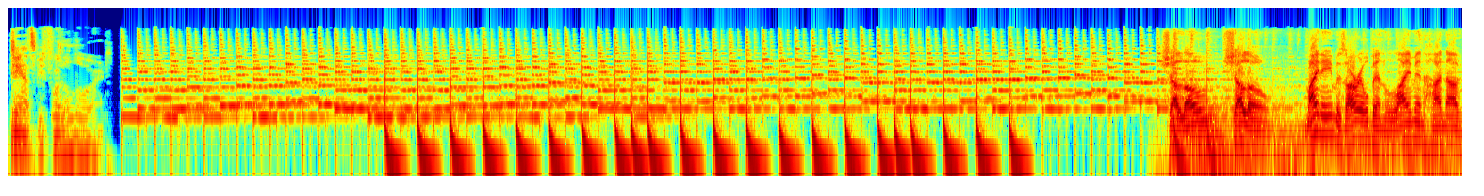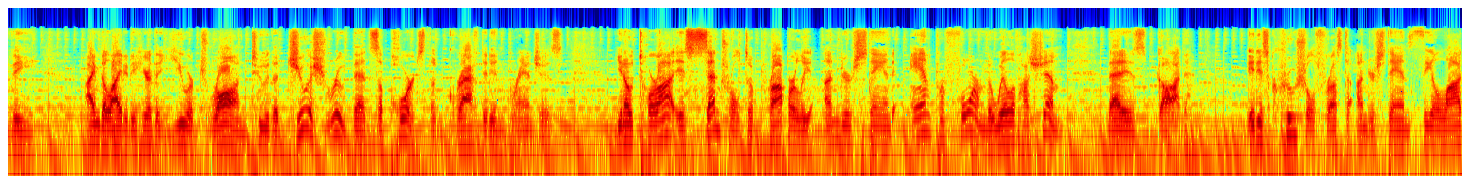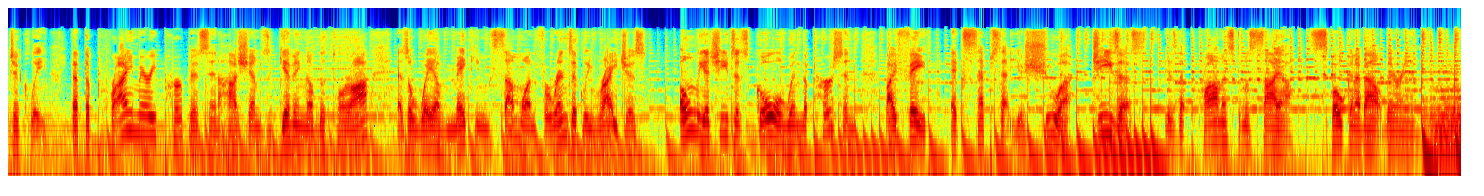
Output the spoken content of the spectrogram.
dance before the Lord. Shalom, shalom. My name is Ariel ben Lyman Hanavi. I'm delighted to hear that you are drawn to the Jewish root that supports the grafted in branches. You know, Torah is central to properly understand and perform the will of Hashem, that is, God. It is crucial for us to understand theologically that the primary purpose in Hashem's giving of the Torah as a way of making someone forensically righteous only achieves its goal when the person, by faith, accepts that Yeshua, Jesus, is the promised Messiah spoken about therein.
